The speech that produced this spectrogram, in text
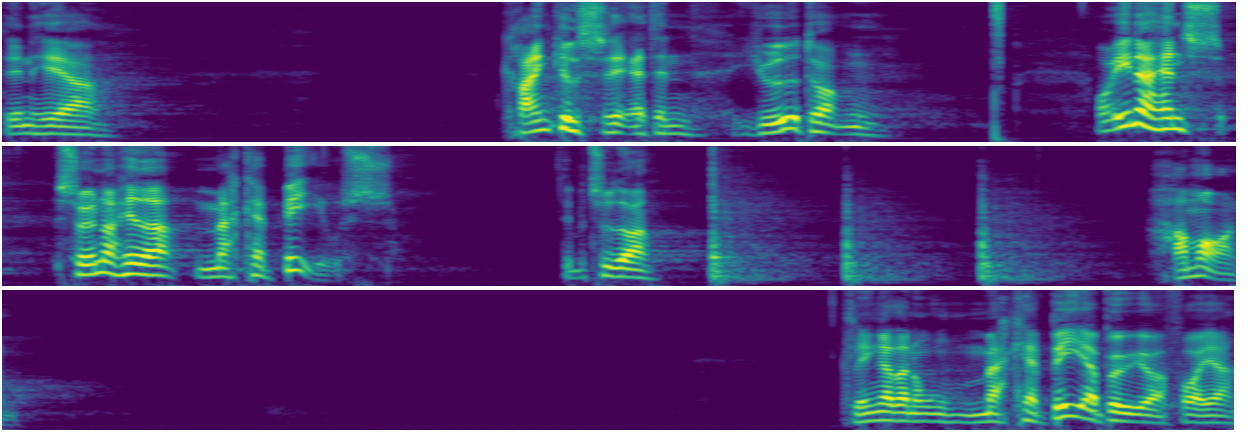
den her krænkelse af den jødedommen. Og en af hans sønner hedder Maccabeus. Det betyder hammeren. Klinger der nogle makabeerbøger for jer?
